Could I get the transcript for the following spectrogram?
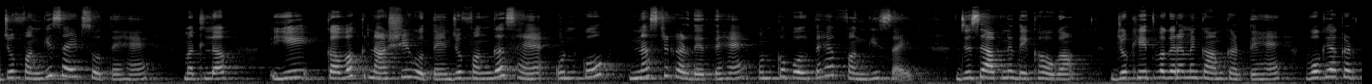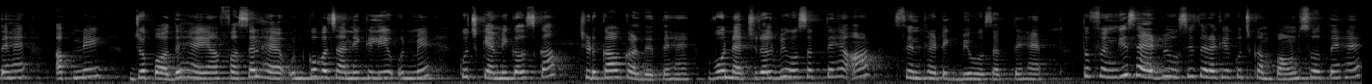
जो फंगीसाइड्स होते हैं मतलब ये कवकनाशी होते हैं, जो फंगस हैं, उनको नष्ट कर देते हैं, उनको बोलते हैं फंगीसाइड। जैसे आपने देखा होगा, जो खेत वगैरह में काम करते हैं, वो क्या करते हैं, अपने जो पौधे हैं या फ़सल है, उनको बचाने के लिए उनमें कुछ केमिकल्स का छिड़काव कर देते हैं। वो नेचुरल भी हो सकते हैं और सिंथेटिक भी हो सकते हैं। तो फंगीसाइड भी उसी तरह के कुछ कंपाउंड्स होते हैं,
